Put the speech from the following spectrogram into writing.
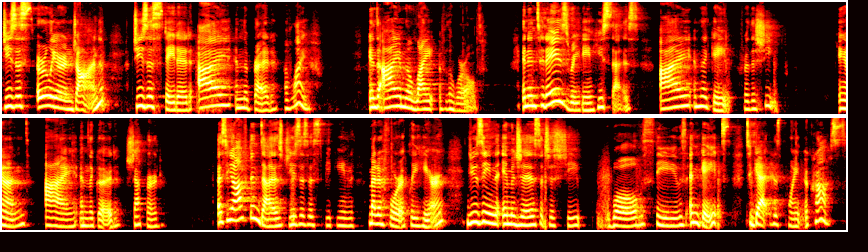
Jesus, earlier in John, Jesus stated, I am the bread of life, and I am the light of the world. And in today's reading, he says, I am the gate for the sheep, and I am the good shepherd. As he often does, Jesus is speaking metaphorically here, using images such as sheep, wolves, thieves, and gates to get his point across.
